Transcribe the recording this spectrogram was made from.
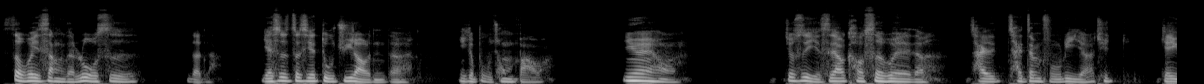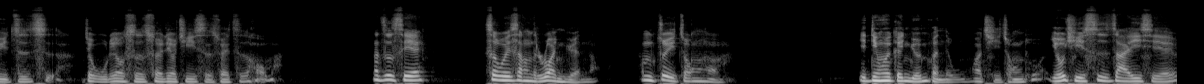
社会上的弱势人啊，也是这些独居老人的一个补充包啊。因为哦，就是也是要靠社会的财财政福利啊，去给予支持啊。就五六十岁、六七十岁之后嘛，那这些社会上的乱源哦，他们最终哦，一定会跟原本的文化起冲突，尤其是在一些。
